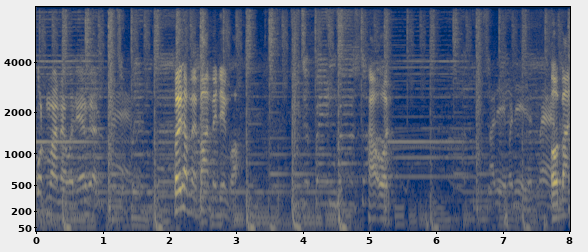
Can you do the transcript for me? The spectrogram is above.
โอ้โคตรมันอะวันนี้เพื่อนเฮ้ยทำไมบ้านไม่เด้งวะฮาโอ๊ตมาดิมาดิแม่โอ๊ตบ้าน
